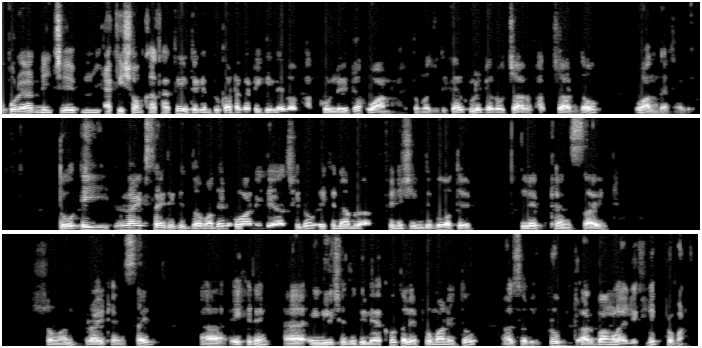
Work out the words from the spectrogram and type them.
উপরে আর নিচে একই সংখ্যা থাকে, এটা কিন্তু কাটাকাটি গেলে বা ভাগ করলে এটা ওয়ান হয়। তোমরা যদি ক্যালকুলেটারও চার ভাগ চার দাও ওয়ান দেখাবে। তো এই রাইট সাইডে কিন্তু আমাদের ওয়ানই দেওয়া ছিল, এখানে আমরা ফিনিশিং দেবো, অতএব লেফট হ্যান্ড সাইড সমান রাইট হ্যান্ড সাইড এখানে ইংলিশে যদি লেখো, তাহলে প্রমাণিত সরি প্রুভড আর বাংলায় লিখলে প্রমাণিত।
